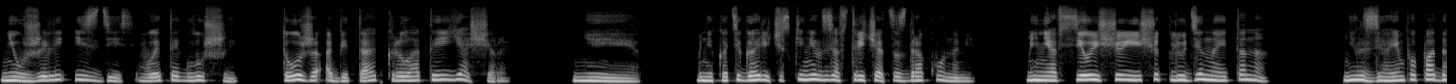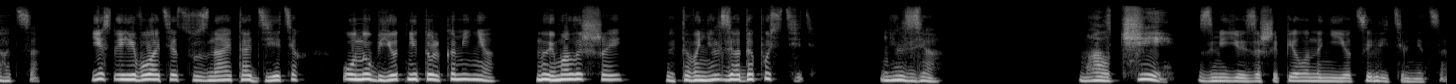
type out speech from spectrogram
Неужели и здесь, в этой глуши, тоже обитают крылатые ящеры? Нет, мне категорически нельзя встречаться с драконами. Меня все еще ищут люди Нейтана. Нельзя им попадаться. Если его отец узнает о детях, он убьет не только меня, но и малышей. Этого нельзя допустить. Нельзя. «Молчи!» — змеей зашипела на нее целительница.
